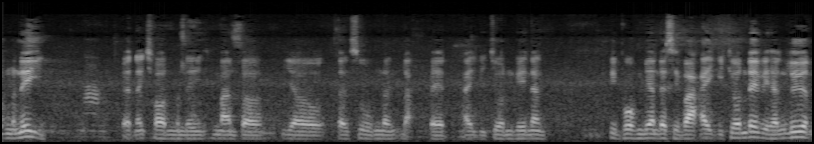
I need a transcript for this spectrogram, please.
នមនី ពេទ្យនៅឆនមនីបានបើយកទៅសួងនឹងដាក់ពេទ្យឯកជនគេហ្នឹងពីព្រោះមានតែសេវាឯកជនទេវាហឹងលឿន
